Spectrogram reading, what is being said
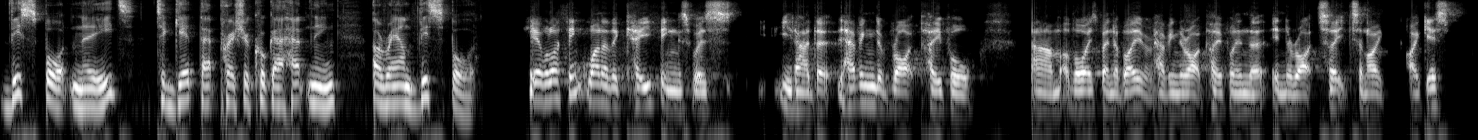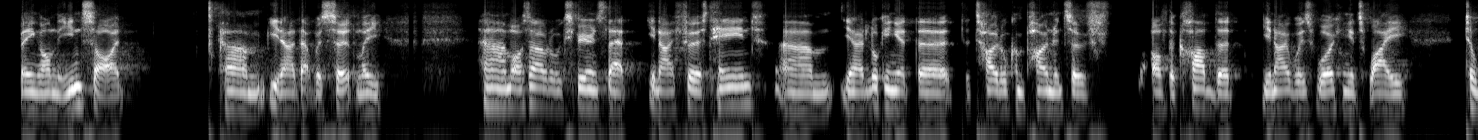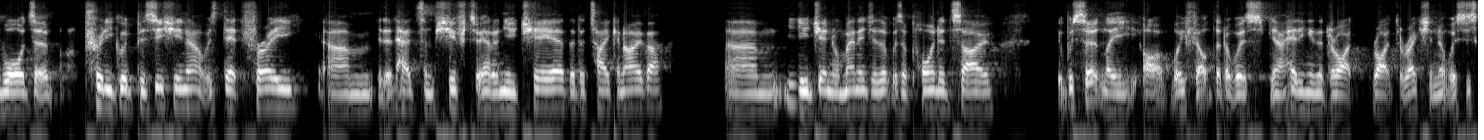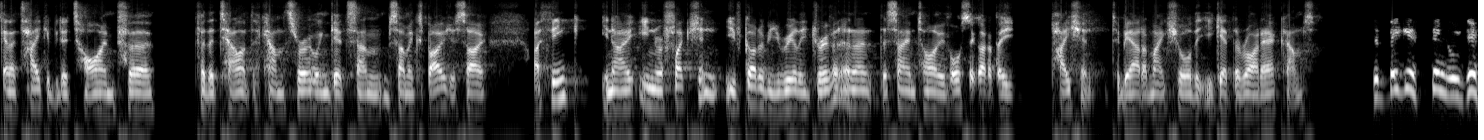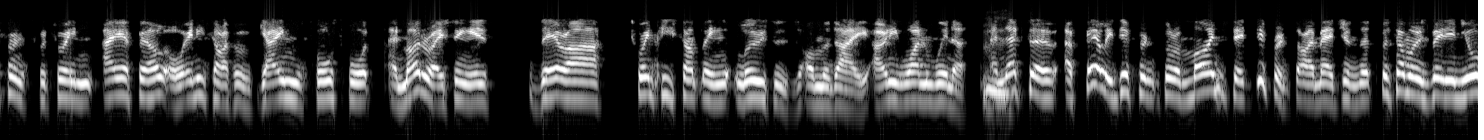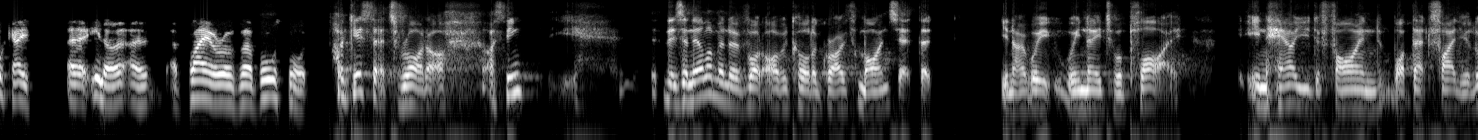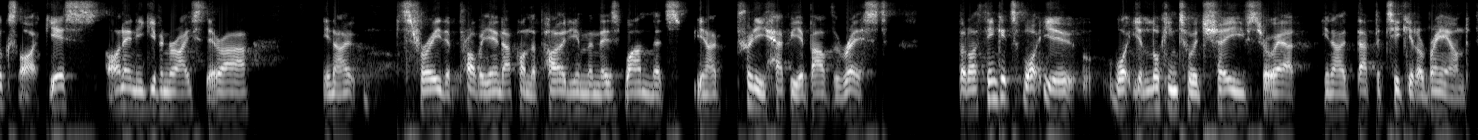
this sport needs to get that pressure cooker happening around this sport? Yeah, well, I think one of the key things was, you know, that having the right people. Um, I've always been a believer of having the right people in the in the right seats, and I I guess being on the inside, um, you know, that was certainly. Um, I was able to experience that, you know, firsthand. Um, you know, looking at the the total components of of the club that you know was working its way towards a pretty good position. You know, it was debt free. Um, it had had some shifts. We had a new chair that had taken over, um, new general manager that was appointed. So it was certainly oh, we felt that it was you know heading in the right right direction. It was just going to take a bit of time for for the talent to come through and get some some exposure. So I think you know in reflection, you've got to be really driven, and at the same time, you've also got to be patient to be able to make sure that you get the right outcomes. The biggest single difference between AFL or any type of game, ball sport, and motor racing is there are 20 something losers on the day, only one winner. Mm. And that's a, a, fairly different sort of mindset difference, I imagine, that for someone who's been, in your case, uh, you know, a, a player of uh, ball sports. I guess that's right. I, I think there's an element of what I would call a growth mindset that, you know, we, we need to apply in how you define what that failure looks like. Yes, on any given race, there are, you know, three that probably end up on the podium, and there's one that's you know pretty happy above the rest. But I think it's what you what you're looking to achieve throughout you know that particular round.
